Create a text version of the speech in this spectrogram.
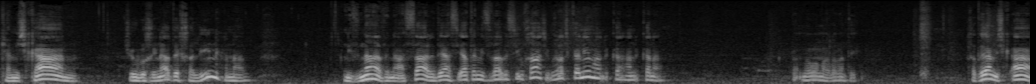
כי המשכן, שהוא בחינת היכלין הנ"ל, נבנה ונעשה על ידי עשיית המצווה בשמחה, שבחינת שקנים כנ"ל. מה הוא אמר? לא הבנתי. חדרי המשכן,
